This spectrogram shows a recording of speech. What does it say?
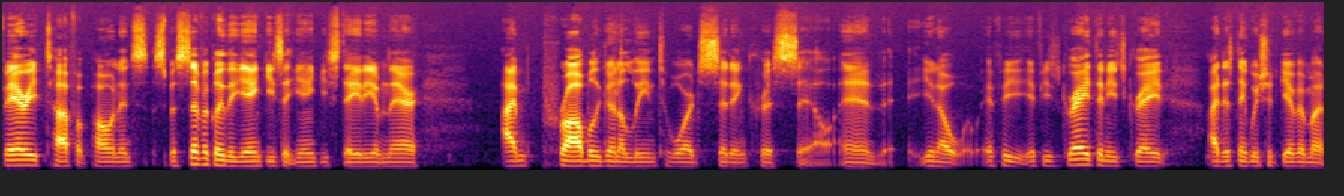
Very tough opponents, specifically the Yankees at Yankee Stadium there. I'm probably going to lean towards sitting Chris Sale. And, you know, if, he, if he's great, then he's great. I just think we should give him a,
